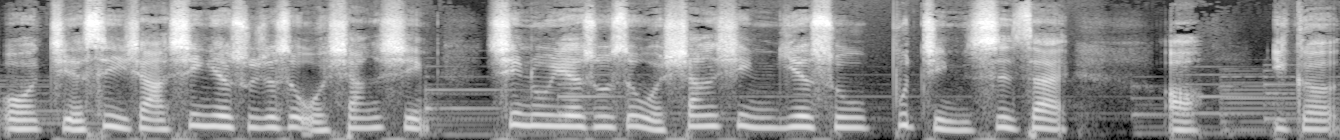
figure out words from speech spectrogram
我解释一下，信耶稣就是我相信，信入耶稣是我相信耶稣不仅是在哦一个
